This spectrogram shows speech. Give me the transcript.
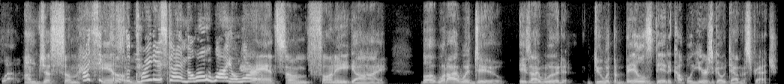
slouch. I'm just some I think the greatest guy in the whole wide world. handsome, funny guy. But what I would do is I would do what the Bills did a couple years ago down the stretch,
